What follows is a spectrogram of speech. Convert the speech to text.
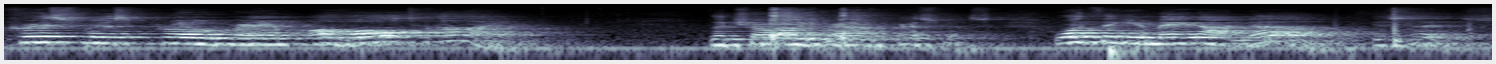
Christmas program of all time, the Charlie Brown Christmas. One thing you may not know is this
